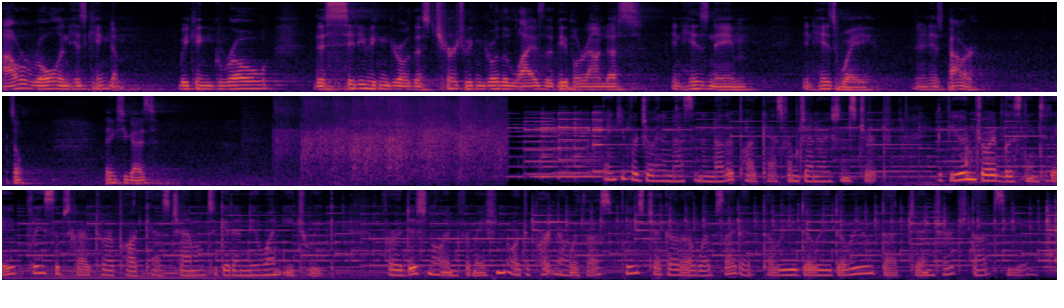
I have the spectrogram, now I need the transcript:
our role in His kingdom. We can grow this city, we can grow this church, we can grow the lives of the people around us in His name, in His way, and in His power. So, thanks, you guys. Thank you for joining us in another podcast from Generations Church. If you enjoyed listening today, please subscribe to our podcast channel to get a new one each week. For additional information or to partner with us, please check out our website at www.genchurch.ca.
